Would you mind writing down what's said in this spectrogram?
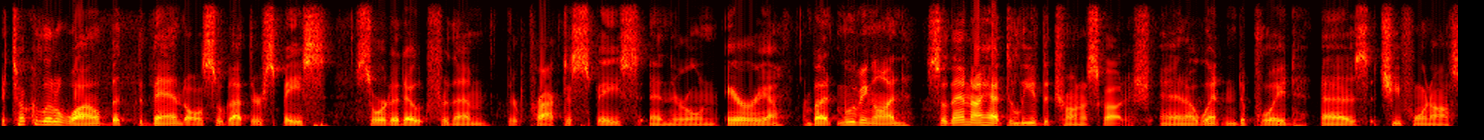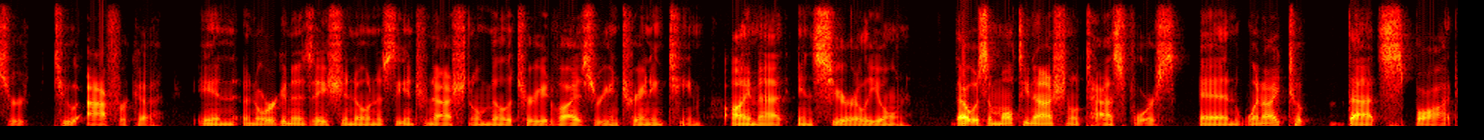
It took a little while, but the band also got their space sorted out for them, their practice space and their own area. But moving on, so then I had to leave the Toronto Scottish and I went and deployed as a chief warrant officer to Africa in an organization known as the International Military Advisory and Training Team, IMAT, in Sierra Leone. That was a multinational task force, and when I took that spot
